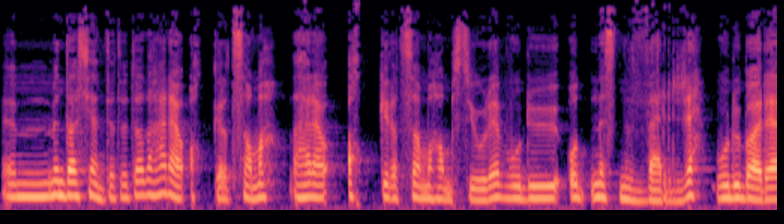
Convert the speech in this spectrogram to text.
Men da kjente jeg at du, det her er jo akkurat samme. Det her er jo akkurat samme hamsterhjulet, og nesten verre. Hvor du bare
